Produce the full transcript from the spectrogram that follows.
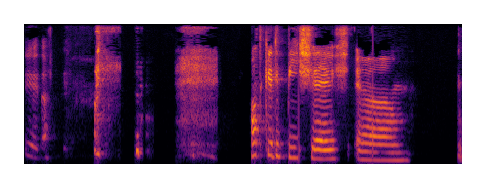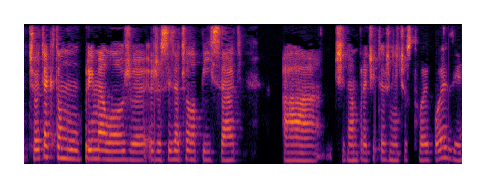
Jeda. Odkedy píšeš, um, čo ťa k tomu primelo, že, že si začala písať a či nám prečítaš niečo z tvojej poézie?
